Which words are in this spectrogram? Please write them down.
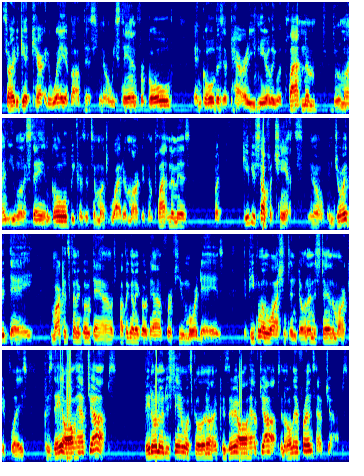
Sorry to get carried away about this. You know, we stand for gold, and gold is at parity nearly with platinum. We remind you you want to stay in gold because it's a much wider market than platinum is. But give yourself a chance. You know, enjoy the day. The market's going to go down. It's probably going to go down for a few more days. The people in Washington don't understand the marketplace because they all have jobs. They don't understand what's going on because they all have jobs and all their friends have jobs.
